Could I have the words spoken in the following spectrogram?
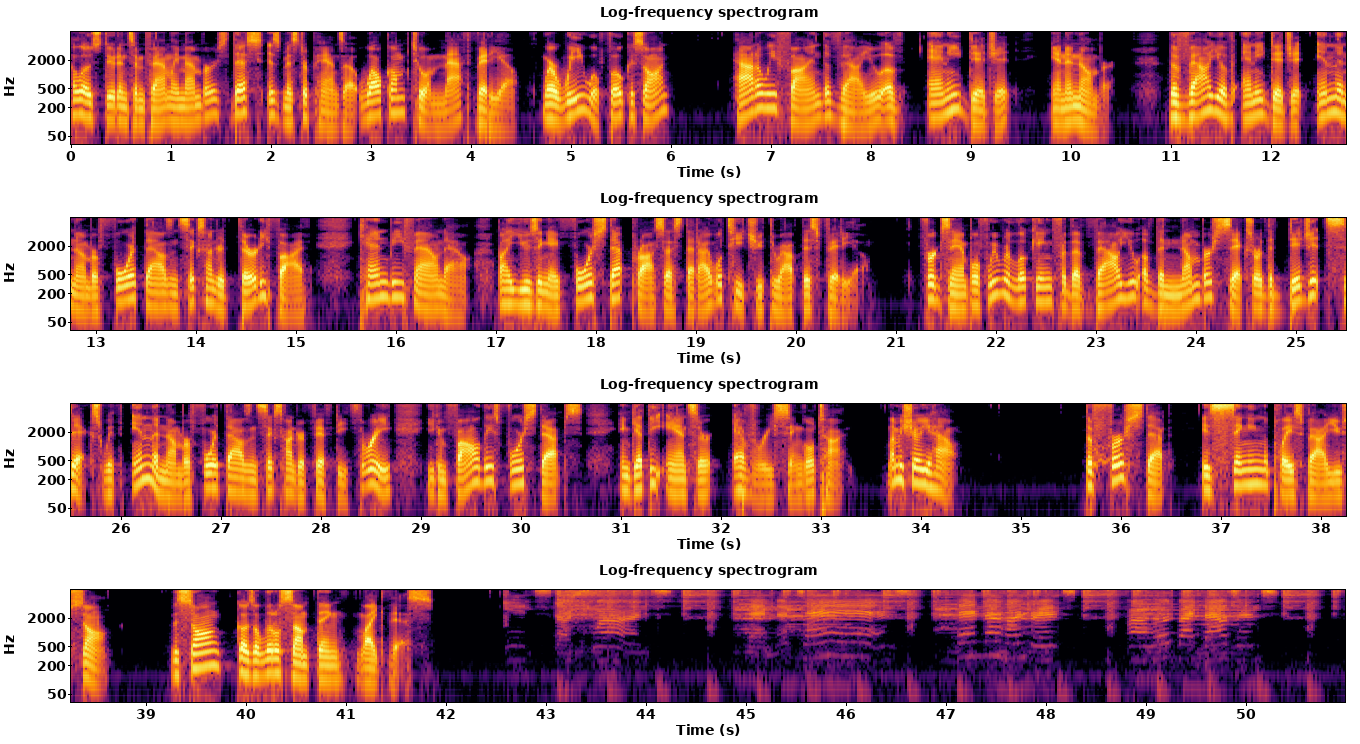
Hello students and family members, this is Mr. Panza. Welcome to a math video where we will focus on how do we find the value of any digit in a number. The value of any digit in the number 4,635 can be found out by using a four-step process that I will teach you throughout this video. For example, if we were looking for the value of the number 6 or the digit 6 within the number 4,653, you can follow these four steps and get the answer every single time. Let me show you how. The first step is singing the place value song. The song goes a little something like this.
